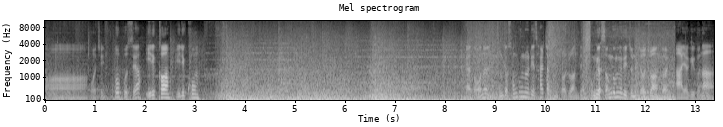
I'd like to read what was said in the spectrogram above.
어 뭐지? 또 보스야? 이리컴 이리콤 야 너는 공격 성공률이 살짝 좀 저조한데 공격 성공률이 좀 저조한걸 아 여기구나.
